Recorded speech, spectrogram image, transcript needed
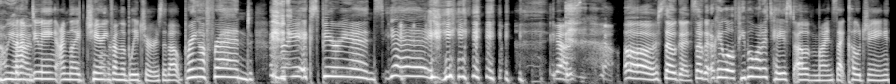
Oh yeah. But I'm doing I'm like cheering from the bleachers about bring a friend, free experience. Yay. yes. Yeah. Oh, so good. So good. Okay, well, if people want a taste of mindset coaching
